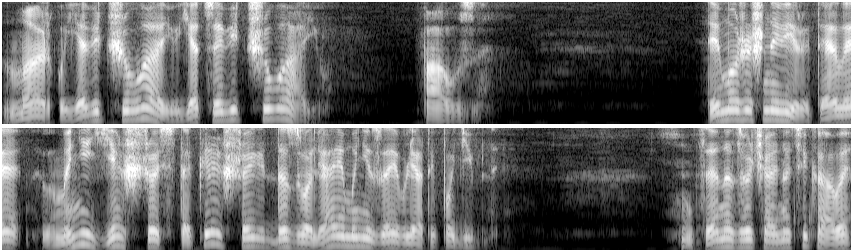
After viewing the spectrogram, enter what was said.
Марку, я відчуваю, я це відчуваю. Пауза. Ти можеш не вірити, але в мені є щось таке, що й дозволяє мені заявляти подібне. Це надзвичайно цікаве.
